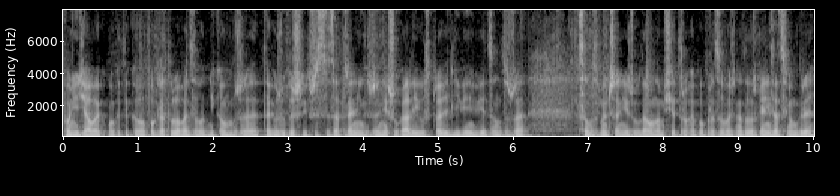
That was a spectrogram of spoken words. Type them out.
poniedziałek mogę tylko pogratulować zawodnikom, że tego, że wyszli wszyscy za trening, że nie szukali usprawiedliwień, wiedząc, że są zmęczeni, że udało nam się trochę popracować nad organizacją gry.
